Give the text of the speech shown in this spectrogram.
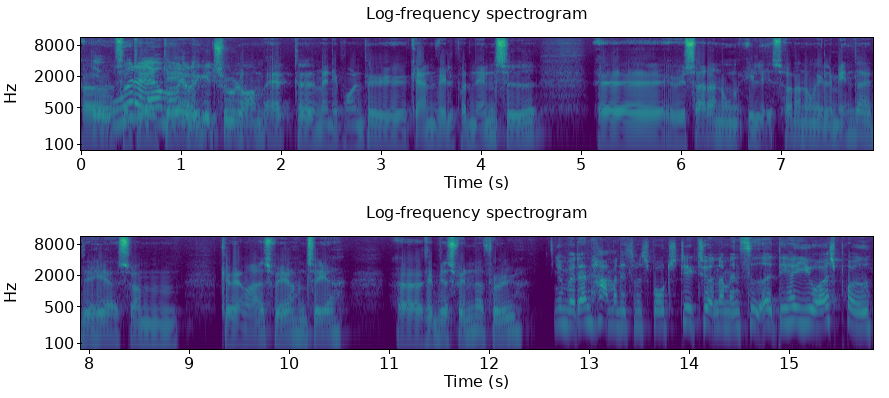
Det er uge, så det, det er jo ikke i tvivl om, at man i Brøndby gerne vil. På den anden side, øh, så, er der nogle, så er der nogle elementer i det her, som kan være meget svære at håndtere. Øh, det bliver spændende at følge. Jamen, hvordan har man det som sportsdirektør, når man sidder, det har I jo også prøvet,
